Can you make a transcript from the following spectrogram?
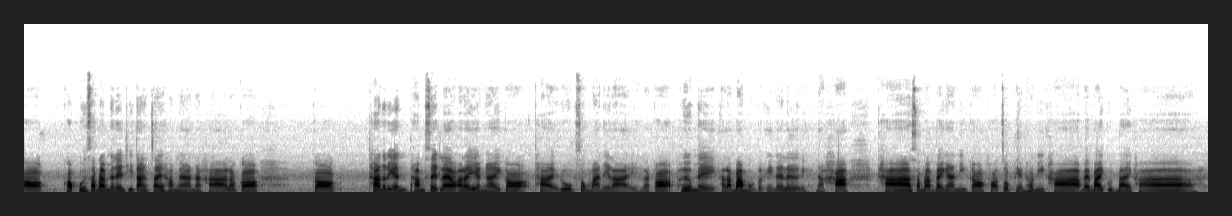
ก็ขอบคุณสำหรับนักเรียนที่ตั้งใจทำงานนะคะ แล้วก็ก็ถ้านักเรียนทำเสร็จแล้วอะไรยังไงก็ถ่ายรูปส่งมาในไลน์แล้วก็เพิ่มในอัลบั้มของตนเองได้เลยนะคะ ค่ะสำหรับใบงานนี้ก็ขอจบเพียงเท่านี้ค่ะ บ๊ายบายกูดบายค่ะ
